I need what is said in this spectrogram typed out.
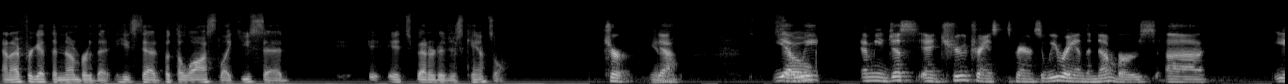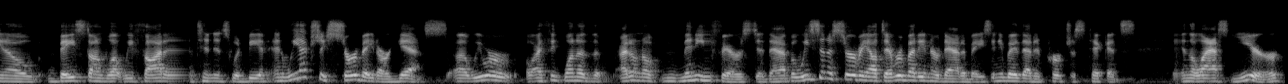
And I forget the number that he said, but the loss, like you said, it, it's better to just cancel. Sure. You yeah. know? Yeah. So- we, I mean, just in true transparency, we ran the numbers, uh, you know, based on what we thought attendance would be. And, and we actually surveyed our guests. Uh, we were, I think one of the, I don't know if many fairs did that, but we sent a survey out to everybody in our database, anybody that had purchased tickets in the last year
